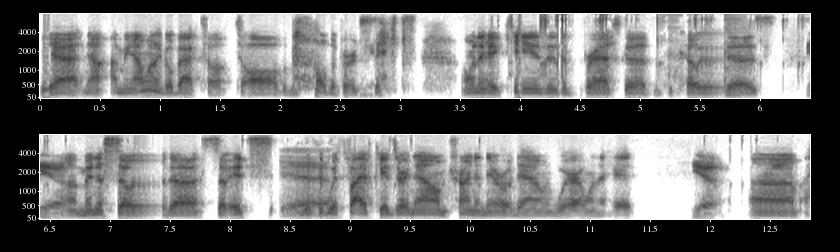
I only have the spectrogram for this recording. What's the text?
yeah, now I mean I want to go back to to all the all the bird states. I want to hit Kansas, Nebraska, the Dakotas. Yeah. uh, Minnesota. So it's Yeah. with with five kids right now. I'm trying to narrow down where I want to hit. yeah. Um, I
